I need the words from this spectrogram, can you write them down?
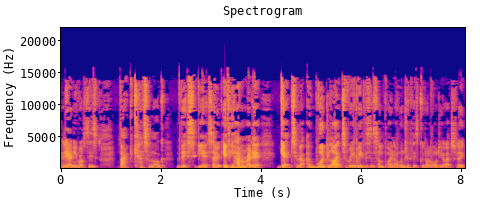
Leone Ross's back catalogue this year. So if you haven't read it, get to it. I would like to reread this at some point. I wonder if it's good on audio actually,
